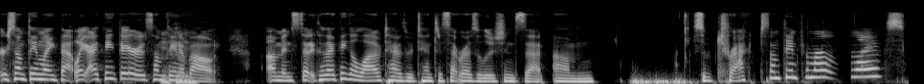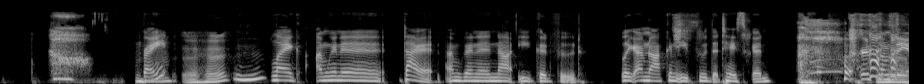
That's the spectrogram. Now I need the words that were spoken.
or something like that. Like, I think there is something Mhm. about, um, instead, because I think a lot of times we tend to set resolutions that, um, subtract something from our lives, right? Mm-hmm. Mm-hmm. like I'm gonna diet. I'm gonna not eat good food. Like I'm not gonna eat food that tastes good, or something.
